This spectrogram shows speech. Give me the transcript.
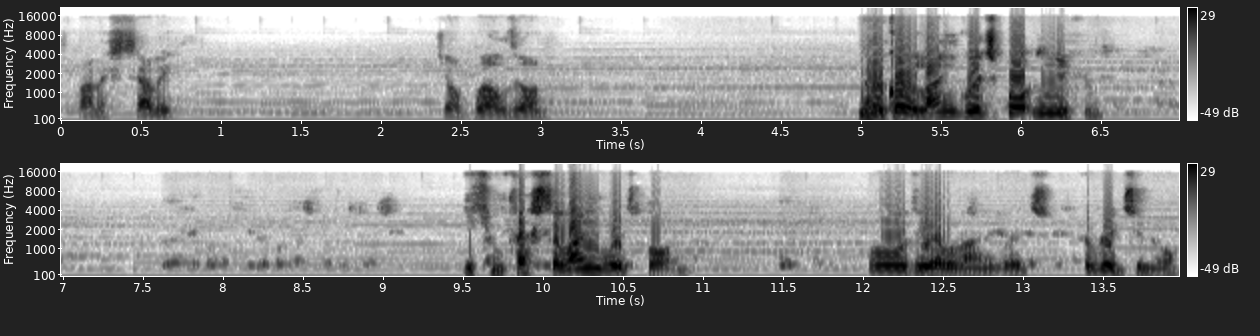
Spanish telly. Job well done. Now I've got a language button you can you can press the language button audio language original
